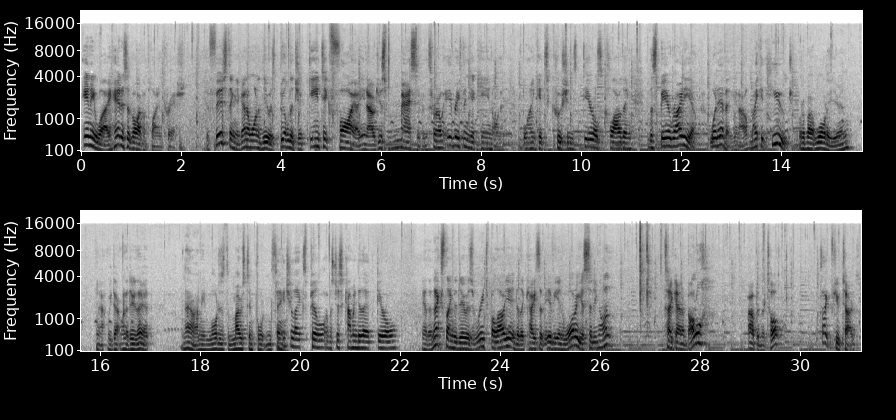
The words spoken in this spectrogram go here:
Anyway, how to survive a plane crash? The first thing you're going to want to do is build a gigantic fire, you know, just massive, and throw everything you can on it blankets, cushions, Darryl's clothing, the spare radio, whatever, you know, make it huge. What about water, Ewan? No, we don't want to do that. No, I mean, water's the most important thing. Get your legs pill. I was just coming to that, Darryl. Now, the next thing to do is reach below you into the case of Evian water you're sitting on. Take out a bottle, open the top, take a few tugs.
